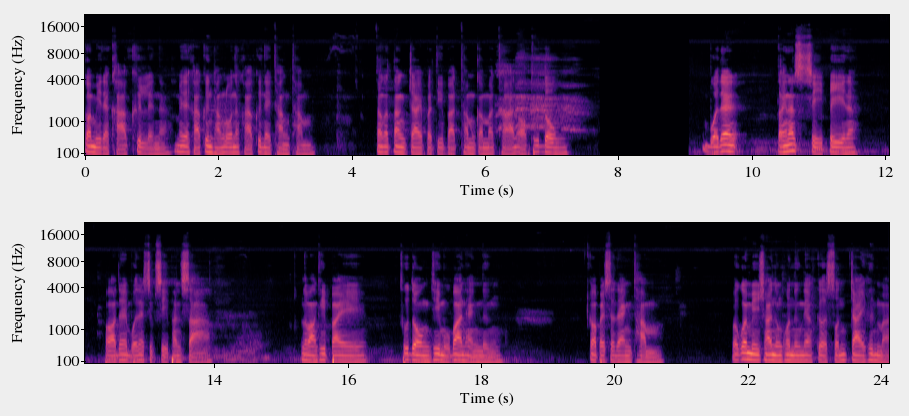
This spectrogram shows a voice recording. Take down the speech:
ก็มีแต่ขาขึ้นเลยนะ ไม่ได้ขาขึ้นทางโลกนะขาขึ้นในทางธรรมต้องก็ตั้งใจปฏิบัติธรรมกรรมฐานออกทุดง บวชได้หลังนั้นสี่ปีนะพอได้บวชได้สิบสี่พรรษา ระหว่างที่ไปทุดงที่หมู่บ้านแห่งหนึ่ง ก็ไปแสดงธรรมบอกว่ามีชายหนุ่มคนหนึ่งเนี่ยเกิดสนใจขึ้นมา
